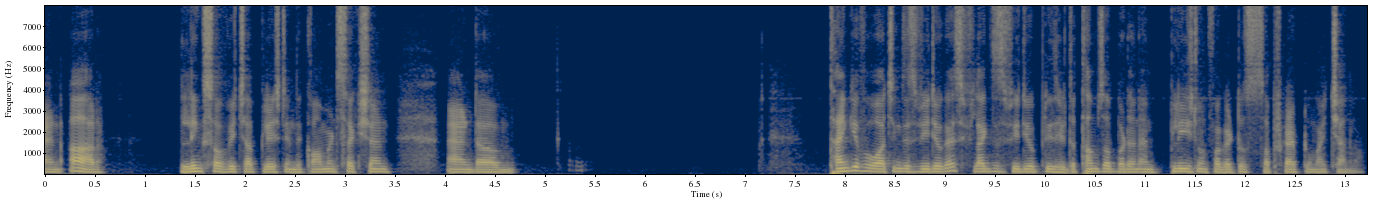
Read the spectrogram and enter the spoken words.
and R, links of which are placed in the comment section. And um, thank you for watching this video, guys. If you like this video, please hit the thumbs up button and please don't forget to subscribe to my channel.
